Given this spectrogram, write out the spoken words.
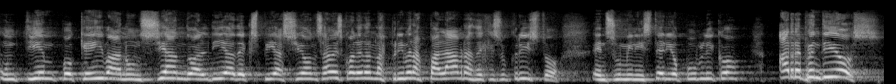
un tiempo que iba anunciando al día de expiación. ¿Sabes cuáles eran las primeras palabras de Jesucristo en su ministerio público? Arrepentidos,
